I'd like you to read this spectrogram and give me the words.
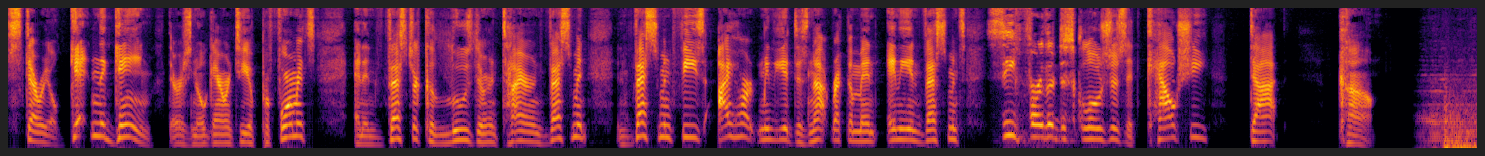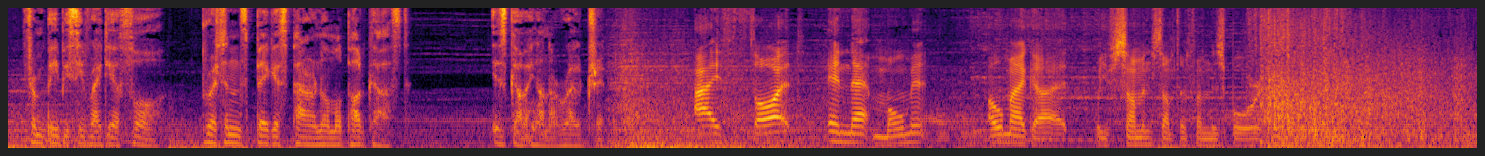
stereo. Get in the game. There is no guarantee of performance. An investor could lose their entire investment. Investment fees. iHeartMedia does not recommend any investments. See further disclosures at Kalshi.com. From BBC Radio 4, Britain's biggest paranormal podcast is going on a road trip. I thought in that moment, oh my God, we've summoned something from this board.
